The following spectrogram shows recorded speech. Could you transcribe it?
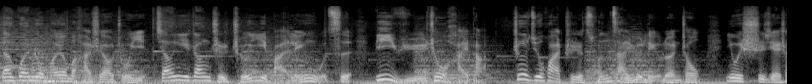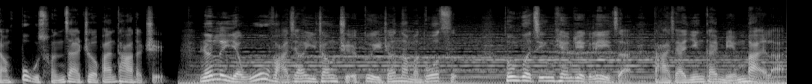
但观众朋友们还是要注意，将一张纸折一百零五次，比宇宙还大。这句话只存在于理论中，因为世界上不存在这般大的纸，人类也无法将一张纸对折那么多次。通过今天这个例子，大家应该明白了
